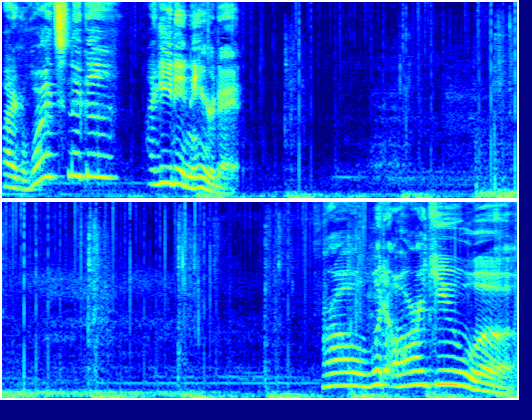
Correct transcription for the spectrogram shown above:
like what nigga? Like he didn't hear that. Bro, what are you?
